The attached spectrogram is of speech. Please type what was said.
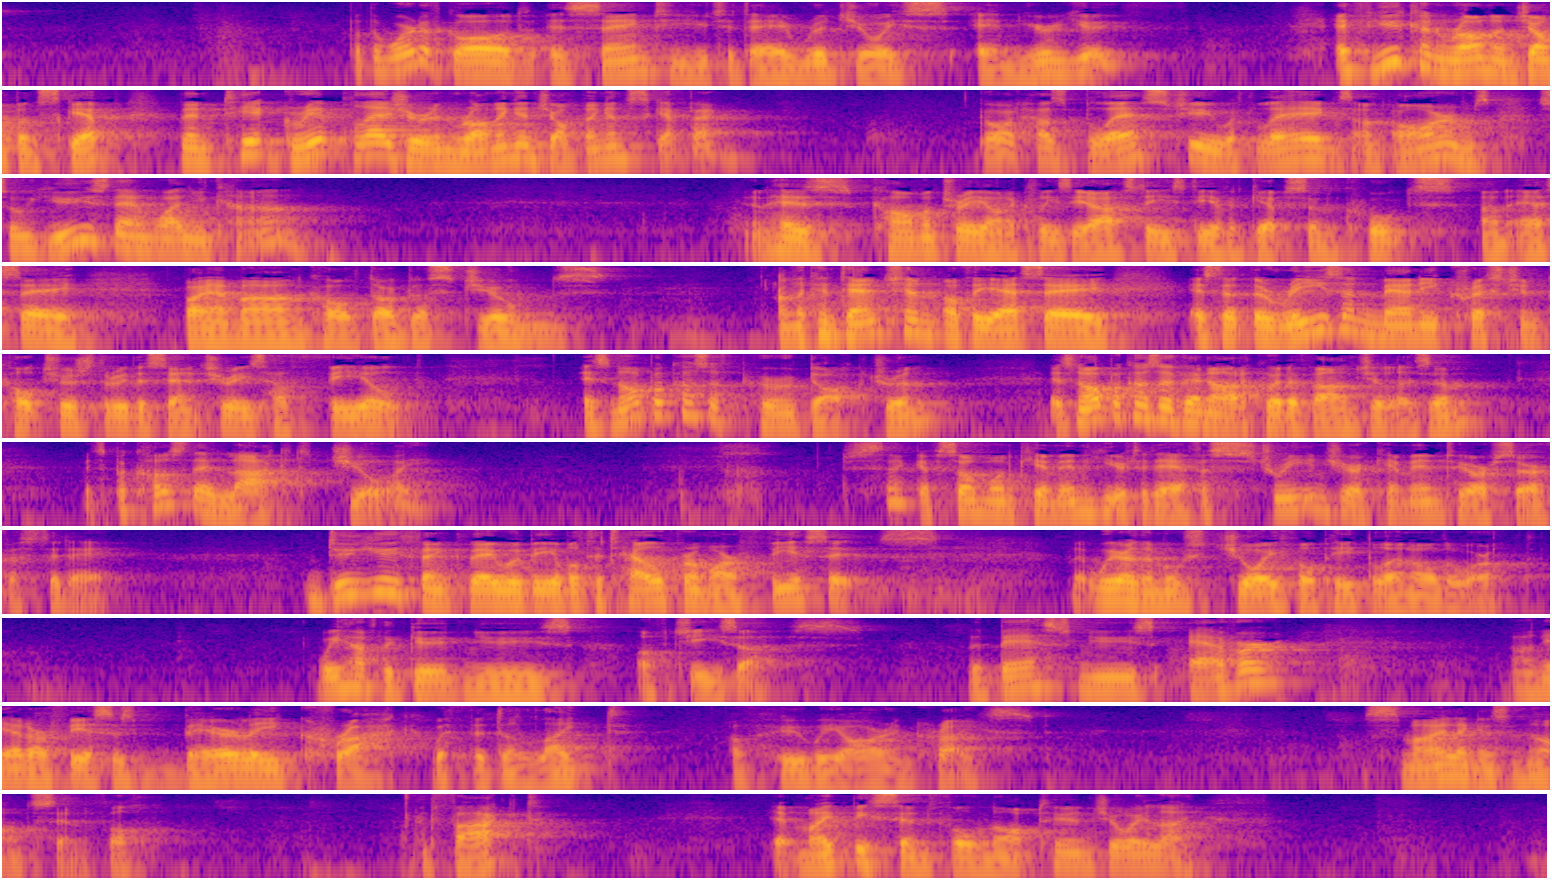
But the Word of God is saying to you today rejoice in your youth. If you can run and jump and skip, then take great pleasure in running and jumping and skipping. God has blessed you with legs and arms, so use them while you can. In his commentary on Ecclesiastes, David Gibson quotes an essay by a man called Douglas Jones. And the contention of the essay is that the reason many Christian cultures through the centuries have failed is not because of poor doctrine, it's not because of inadequate evangelism, it's because they lacked joy. Just think if someone came in here today, if a stranger came into our service today, do you think they would be able to tell from our faces that we are the most joyful people in all the world? We have the good news of Jesus, the best news ever, and yet our faces barely crack with the delight of who we are in Christ. smiling is not sinful. In fact, it might be sinful not to enjoy life,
